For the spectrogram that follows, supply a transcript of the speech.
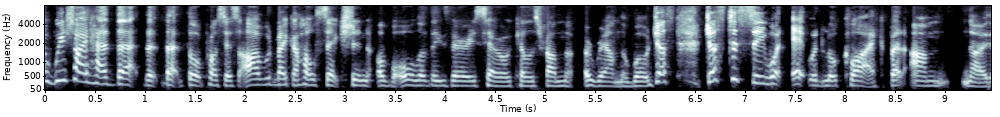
I wish I had that, that that thought process. I would make a whole section of all of these various serial killers from the, around the world just just to see what it would look like. But um, no,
